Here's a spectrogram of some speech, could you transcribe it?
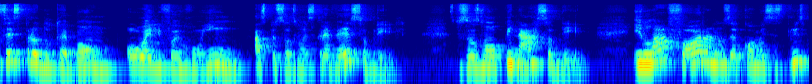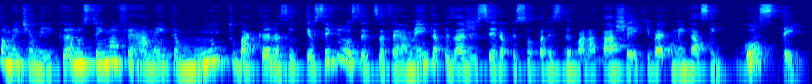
Se esse produto é bom ou ele foi ruim, as pessoas vão escrever sobre ele. As pessoas vão opinar sobre ele. E lá fora, nos e-commerces, principalmente americanos, tem uma ferramenta muito bacana, assim, eu sempre gostei dessa ferramenta, apesar de ser a pessoa parecida com a Natasha aí, que vai comentar assim, gostei.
